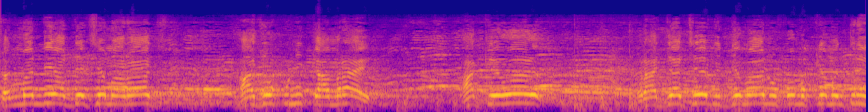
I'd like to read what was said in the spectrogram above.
सन्माननीय अध्यक्ष महाराज हा जो कुणी कामरा आहे हा केवळ राज्याचे विद्यमान उपमुख्यमंत्री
